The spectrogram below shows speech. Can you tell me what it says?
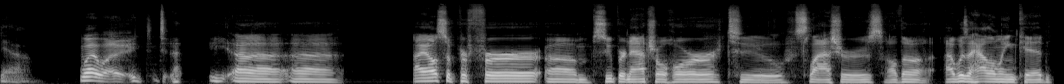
yeah. Well, uh, uh, I also prefer um, supernatural horror to slashers. Although I was a Halloween kid,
